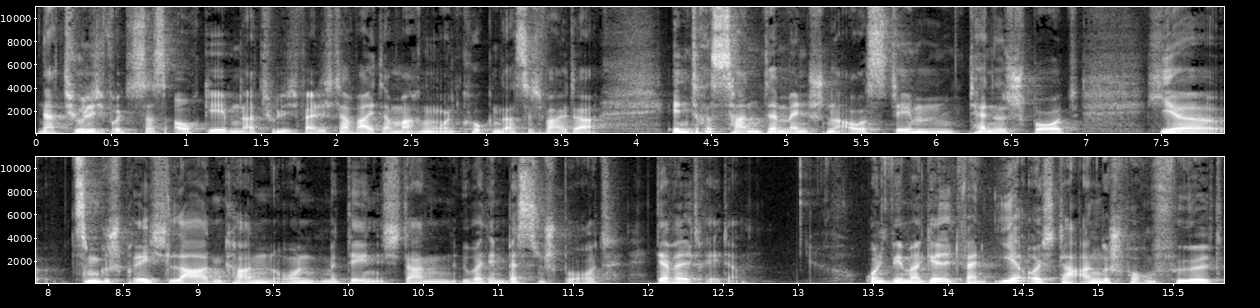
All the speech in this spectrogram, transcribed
Natürlich wird es das auch geben. Natürlich werde ich da weitermachen und gucken, dass ich weiter interessante Menschen aus dem Tennissport hier zum Gespräch laden kann und mit denen ich dann über den besten Sport der Welt rede. Und wie immer gilt, wenn ihr euch da angesprochen fühlt,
